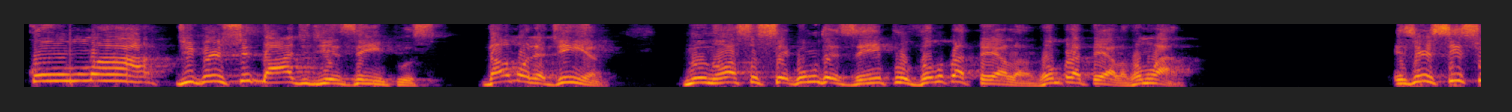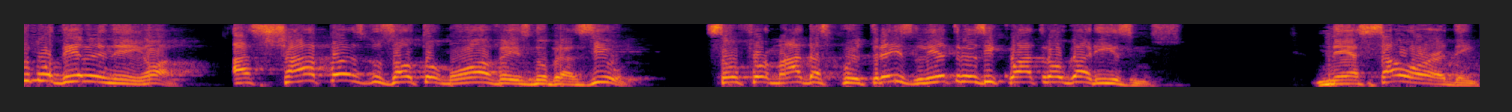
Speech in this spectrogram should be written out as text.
com uma diversidade de exemplos. Dá uma olhadinha no nosso segundo exemplo. Vamos para a tela. Vamos para a tela. Vamos lá. Exercício modelo Enem, ó. as chapas dos automóveis no Brasil são formadas por três letras e quatro algarismos. Nessa ordem.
